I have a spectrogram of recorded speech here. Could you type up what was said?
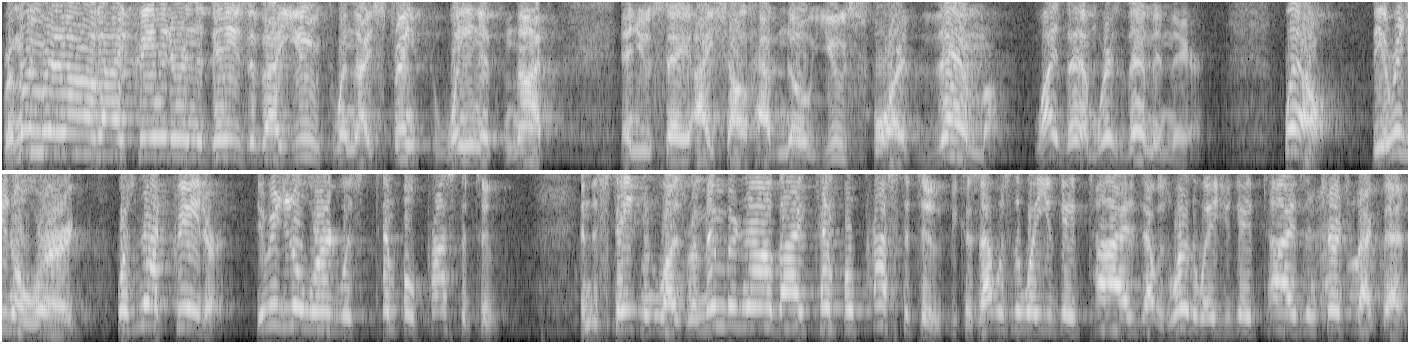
Remember now thy Creator in the days of thy youth, when thy strength waneth not, and you say, I shall have no use for them. Why them? Where's them in there? Well, the original word was not creator. The original word was temple prostitute. And the statement was, Remember now thy temple prostitute, because that was the way you gave tithes. That was one of the ways you gave tithes in church back then.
